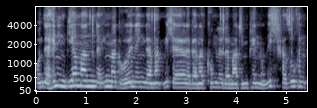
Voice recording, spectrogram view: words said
Und der Henning Biermann, der Ingmar Gröning, der Michael, der Bernhard Kumle, der Martin Pinn und ich versuchen,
